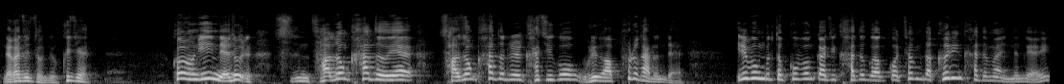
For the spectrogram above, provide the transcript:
네 가지 종류. 그지? 그러면 이네 종, 사종 카드에, 사종 카드를 가지고 우리가 풀어가는데, 1번부터 9번까지 카드 갖고 전부 다 그림 카드만 있는 거예요.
